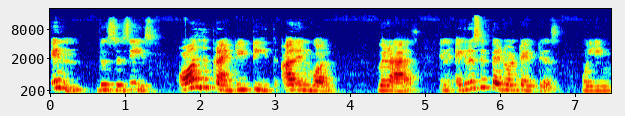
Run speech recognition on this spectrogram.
In this disease, all the primary teeth are involved, whereas in aggressive periodontitis, only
